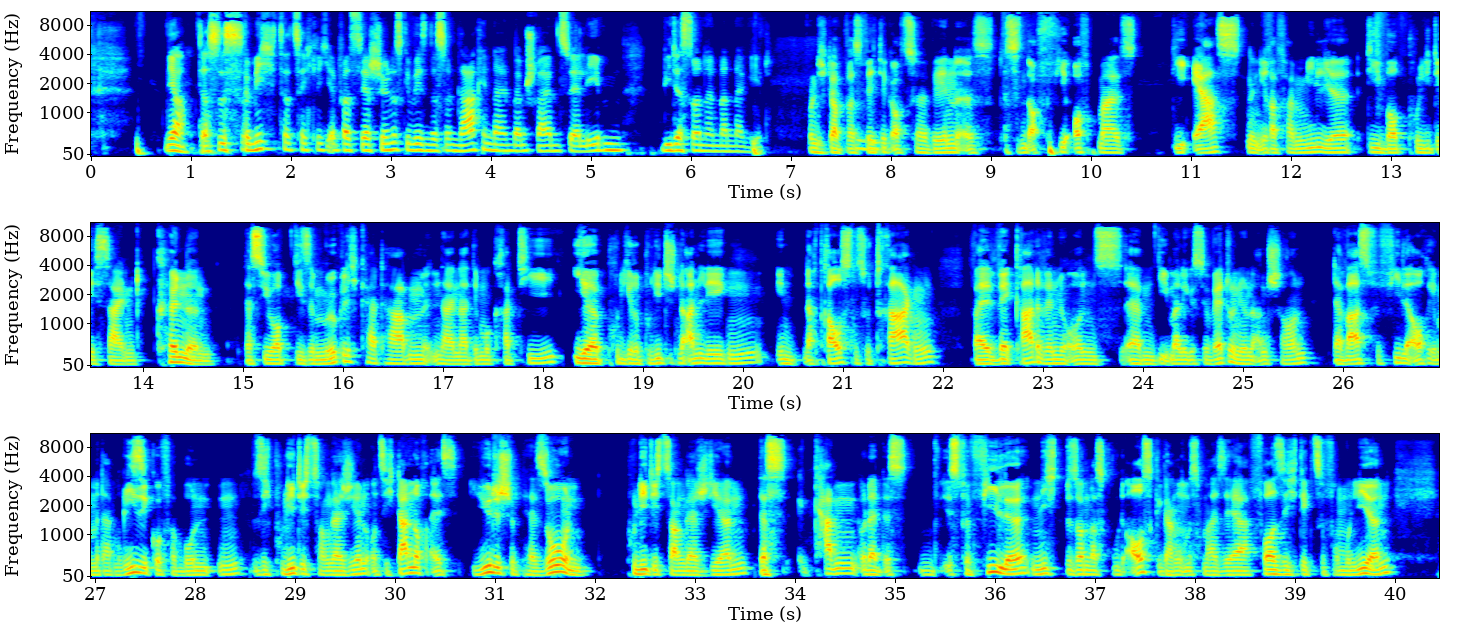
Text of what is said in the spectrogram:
ja, das ist für mich tatsächlich etwas sehr Schönes gewesen, das im Nachhinein beim Schreiben zu erleben, wie das so ineinander geht. Und ich glaube, was mhm. wichtig auch zu erwähnen ist, das sind auch viel oftmals die ersten in ihrer Familie, die überhaupt politisch sein können, dass sie überhaupt diese Möglichkeit haben, in einer Demokratie ihr, ihre politischen Anliegen in, nach draußen zu tragen. Weil wir, gerade wenn wir uns ähm, die ehemalige Sowjetunion anschauen, da war es für viele auch eben mit einem Risiko verbunden, sich politisch zu engagieren und sich dann noch als jüdische Person politisch zu engagieren. Das kann oder das ist für viele nicht besonders gut ausgegangen, um es mal sehr vorsichtig zu formulieren.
